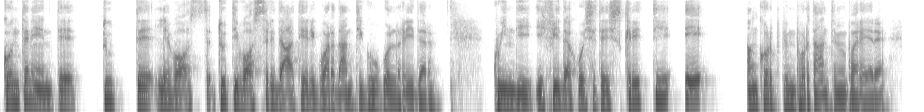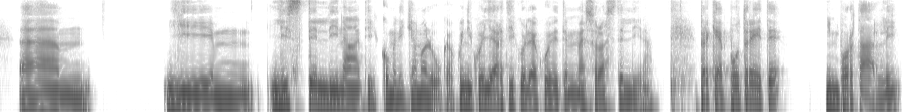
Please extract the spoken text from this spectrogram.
contenente vostre, tutti i vostri dati riguardanti Google Reader, quindi i feed a cui siete iscritti e, ancora più importante a mio parere, ehm, gli, gli, stellinati, come li chiama Luca, quindi quegli articoli a cui avete messo la stellina, perché potrete importarli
